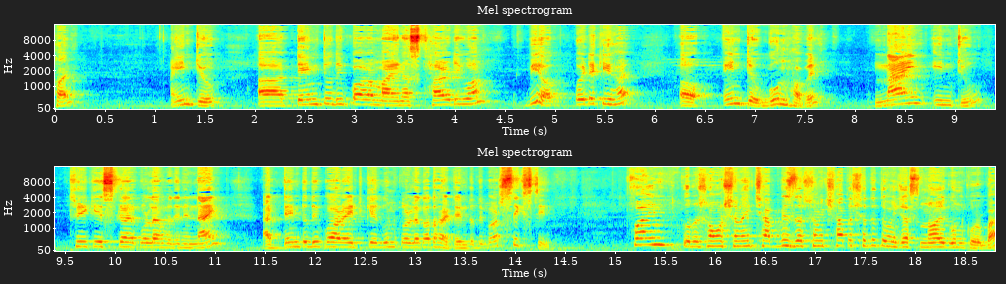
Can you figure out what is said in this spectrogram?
হয়। Into ten to the power minus thirty one বিয়োগ, ওইটা কি হয়? ও ইন্টু গুণ হবে নাইন ইন্টু থ্রি কে স্কোয়ার করলে আমরা জানি নাইন আর ten to the power eight কে গুণ করলে কত হয়? Ten to the power sixteen fine কোনো সমস্যা নেই। ছাব্বিশ দশমিক সাতের সাথে তুমি জাস্ট নয় গুণ করবা।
